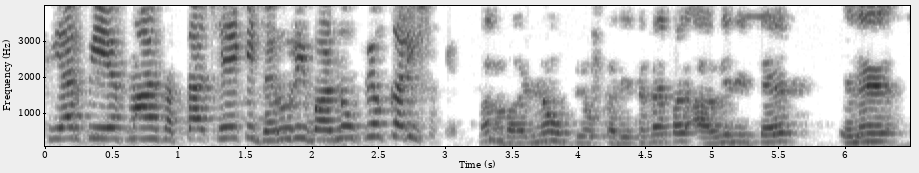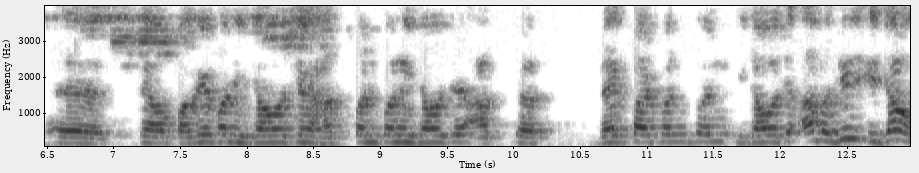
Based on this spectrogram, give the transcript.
સીઆરપીએફમાં સત્તા છે કે જરૂરી બળનો ઉપયોગ કરી શકે. બળનો ઉપયોગ કરી શકાય પણ આવી રીતે એને પગે પણ ઈજાઓ છે હાથ પણ પણ ઈજાઓ છે બેક પાર્ટ પણ પણ ઈજાઓ છે. આ બધી ઈજાઓ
